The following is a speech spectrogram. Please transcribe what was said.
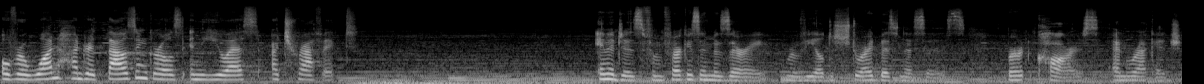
over 100,000 girls in the U.S. are trafficked. Images from Ferguson, Missouri reveal destroyed businesses, burnt cars, and wreckage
